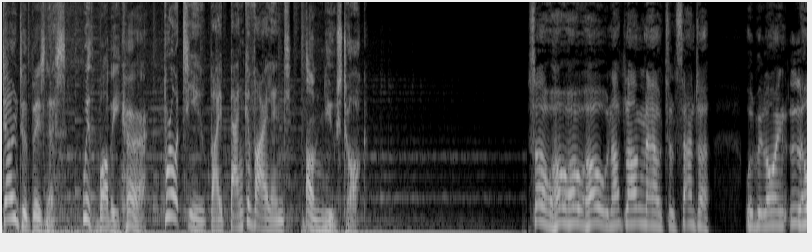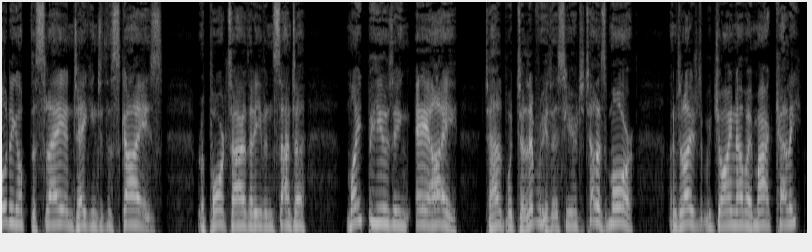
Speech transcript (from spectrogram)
Down to Business with Bobby Kerr Brought to you by Bank of Ireland. on Newstalk. So, ho, ho, ho, not long now till Santa will be loading, loading up the sleigh and taking to the skies. Reports are that even Santa might be using AI to help with delivery this year. To tell us more, I'm delighted to be joined now by Mark Kelly.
